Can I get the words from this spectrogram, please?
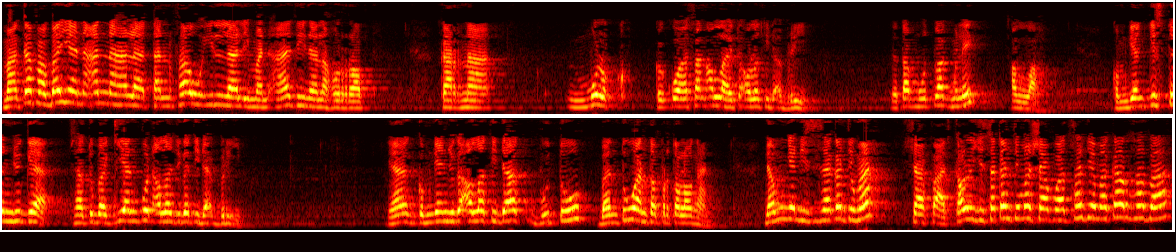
Maka fabayyana annaha la tanfa'u illa liman adzina lahur rabb. Karena mulk kekuasaan Allah itu Allah tidak beri. Tetap mutlak milik Allah. Kemudian kistun juga satu bagian pun Allah juga tidak beri. Ya, kemudian juga Allah tidak butuh bantuan atau pertolongan. Namun yang disisakan cuma syafaat. Kalau disisakan cuma syafaat saja maka harus apa?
